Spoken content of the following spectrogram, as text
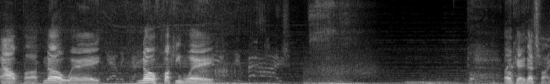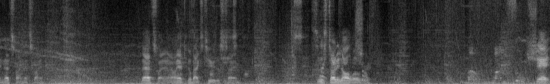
Ow, fuck. No way. No fucking way. Okay, that's fine. That's fine. That's fine. That's fine. I only have to go back to two this time. So it's starting all over. Shit.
